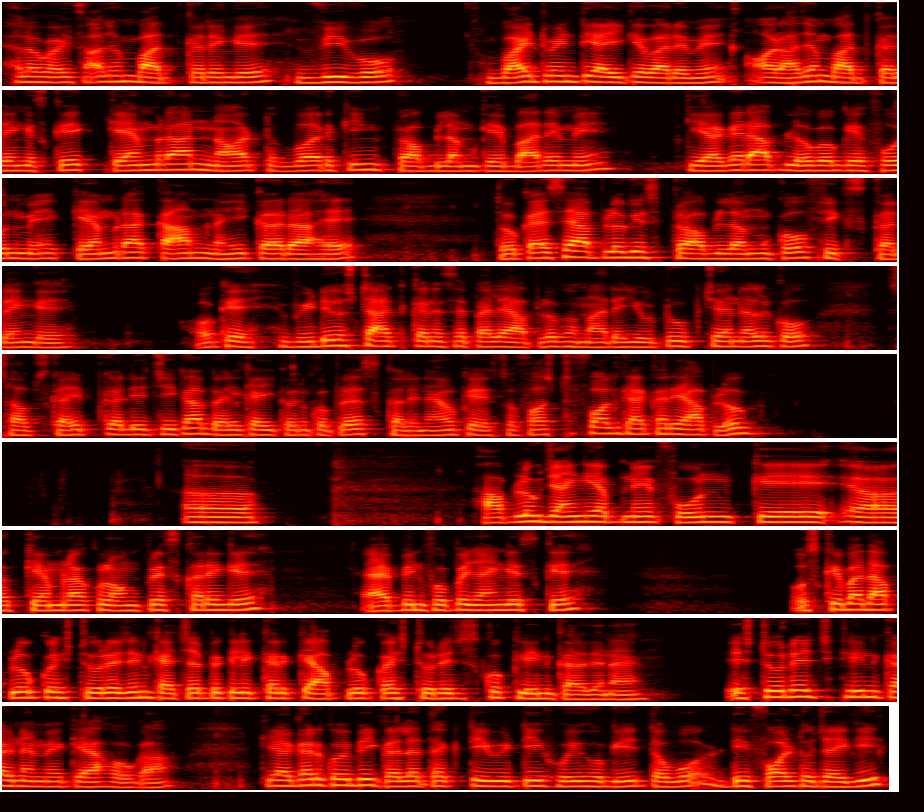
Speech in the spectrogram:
Hello guys आज हम बात करेंगे वीवो वाई ट्वेंटी आई के बारे में और आज हम बात करेंगे इसके कैमरा नॉट वर्किंग प्रॉब्लम के बारे में कि अगर आप लोगों के फ़ोन में कैमरा काम नहीं कर रहा है तो कैसे आप लोग इस प्रॉब्लम को फिक्स करेंगे? ओके वीडियो स्टार्ट करने से पहले आप लोग हमारे यूट्यूब चैनल को सब्सक्राइब कर लीजिएगा बेल का आइकन को प्रेस कर लेना है। Okay so first of all क्या करें आप लोग? आ, आप लोग जाएँगे अपने फ़ोन के कैमरा को लॉन्ग प्रेस करेंगे ऐप इन्फो पे जाएँगे इसके। उसके बाद आप लोग को स्टोरेज इन कैचअप पे क्लिक करके आप लोग का स्टोरेज इसको क्लीन कर देना है। स्टोरेज क्लीन करने में क्या होगा कि अगर कोई भी गलत एक्टिविटी हुई होगी तो वो डिफ़ॉल्ट हो जाएगी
